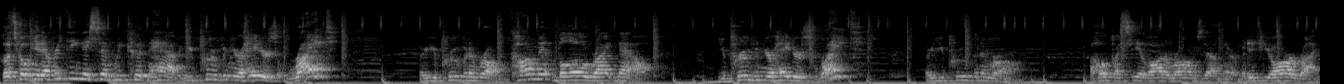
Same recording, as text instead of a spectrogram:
Let's go get everything they said we couldn't have. Are you proving your haters right? Or are you proving them wrong? Comment below right now. You're proving your haters right? Or are you proving them wrong? I hope I see a lot of wrongs down there, but if you are right,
